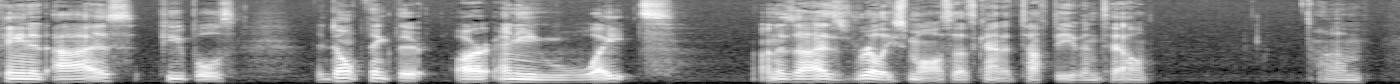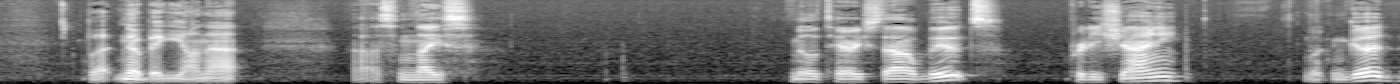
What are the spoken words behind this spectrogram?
painted eyes, pupils. I don't think there are any whites on his eyes. It's really small, so that's kind of tough to even tell. Um, but no biggie on that. Uh, some nice military style boots. Pretty shiny. Looking good.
